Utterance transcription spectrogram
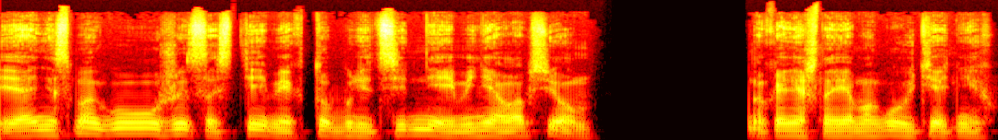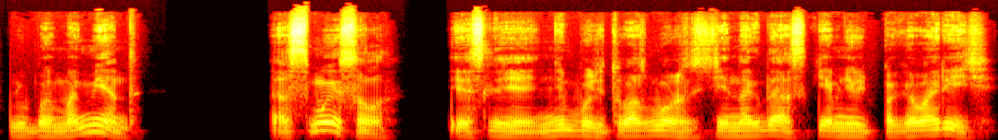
Я не смогу ужиться с теми, кто будет сильнее меня во всем. Но, конечно, я могу уйти от них в любой момент. А смысл, если не будет возможности иногда с кем-нибудь поговорить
